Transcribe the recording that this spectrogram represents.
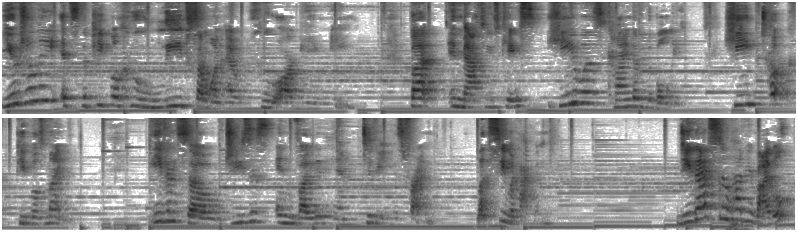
Usually, it's the people who leave someone out who are being mean. But in Matthew's case, he was kind of the bully. He took people's money. Even so, Jesus invited him to be his friend. Let's see what happened. Do you guys still have your Bible?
